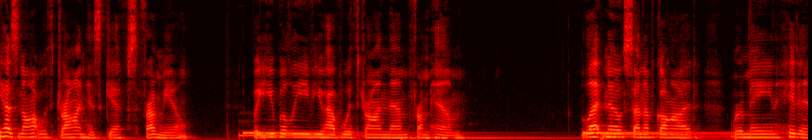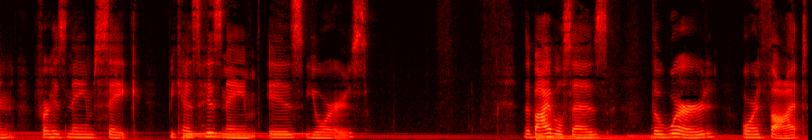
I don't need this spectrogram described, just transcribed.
has not withdrawn his gifts from you, but you believe you have withdrawn them from him. Let no Son of God remain hidden for his name's sake, because his name is yours. The Bible says, the Word, or thought,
